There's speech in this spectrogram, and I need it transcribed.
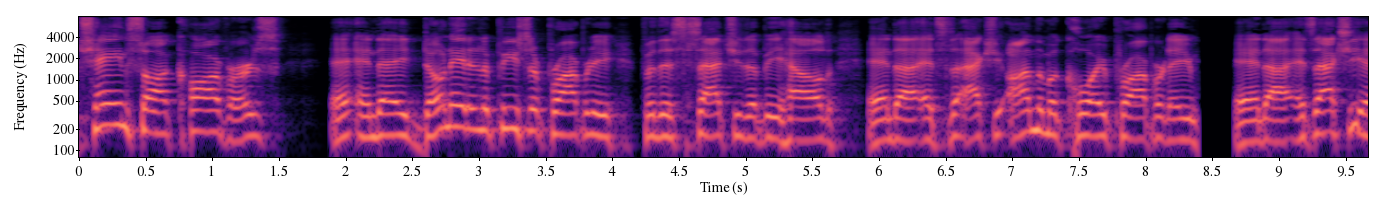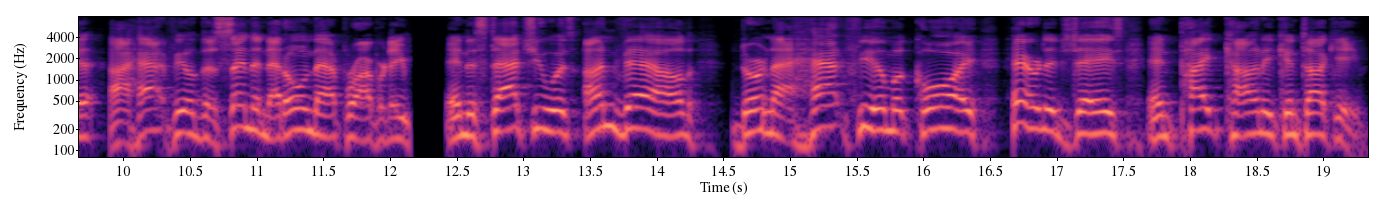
chainsaw carvers, and, they donated a piece of property for this statue to be held. And uh, it's actually on the McCoy property. And uh, it's actually a, a Hatfield descendant that owned that property. And the statue was unveiled during the Hatfield McCoy Heritage Days in Pike County, Kentucky.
